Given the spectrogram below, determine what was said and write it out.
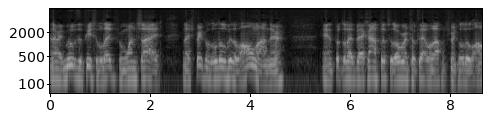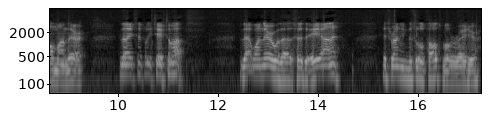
and I removed the piece of lead from one side and I sprinkled a little bit of alum on there and put the lead back on, flipped it over and took that one off and sprinkled a little alum on there. And then I simply taped them up. That one there with a says A on it, it's running this little pulse motor right here.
